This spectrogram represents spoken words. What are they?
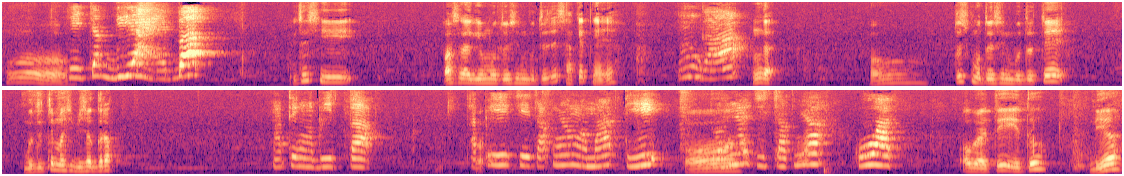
Oh, Cicak dia hebat. itu si pas lagi mutusin buntutnya sakit nggak ya? Enggak. Enggak. Oh, terus mutusin buntutnya, buntutnya masih bisa gerak. Mati nggak bisa. Tapi cicaknya nggak mati. Oh, Soalnya cicaknya kuat. Oh berarti itu dia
